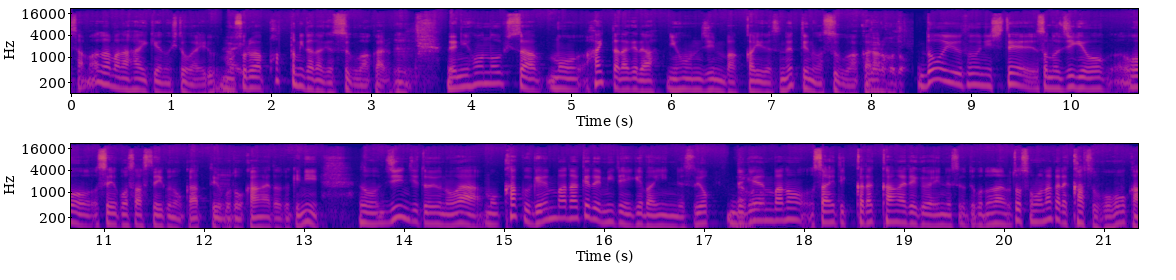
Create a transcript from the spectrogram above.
さまざまな背景の人がいる、はい、もうそれはパッと見ただけですぐ分かる、うん、で日本のオフィスはもう入っただけでは日本人ばっかりですねっていうのがすぐ分かる、なるほど。どういうふうにしてその事業を成功させていくのかっていうことを考えたときに、うん、その人事というのは、もう各現場だけで見ていけばいいんですよ、で現場の最適化だけ考えていけばいいんですよということになると、その中で勝つ方法を考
